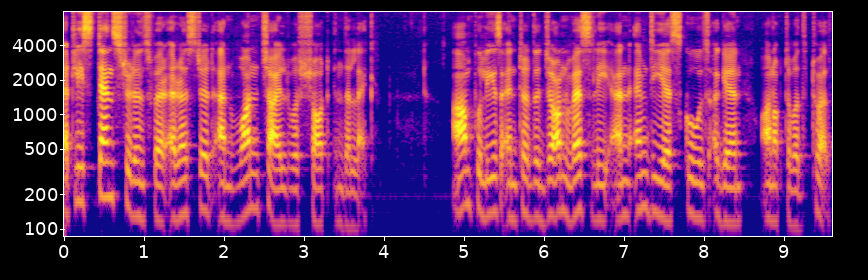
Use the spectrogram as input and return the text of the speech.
At least 10 students were arrested and one child was shot in the leg. Armed police entered the John Wesley and MDS schools again on October the 12th.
